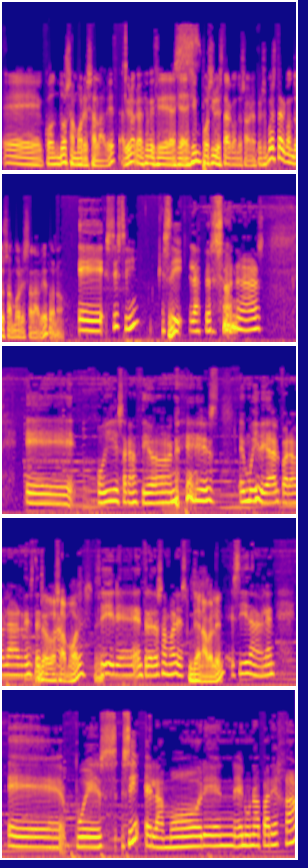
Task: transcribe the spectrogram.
eh, con dos amores a la vez. Había una canción que decía, es imposible estar con dos amores, pero se puede estar con dos amores a la vez o no. Eh, sí, sí, sí, las personas. Eh, uy, esa canción es, es muy ideal para hablar de este ¿De tema. dos amores? Sí, de- entre dos amores. De Ana Belén. Sí, Ana Belén. Eh, pues sí, el amor en, en una pareja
